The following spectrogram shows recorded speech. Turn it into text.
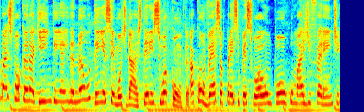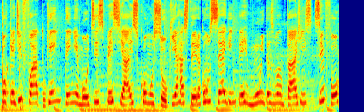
Mas focando aqui em quem ainda não tem esse emote da rasteira em sua conta. A conversa para esse pessoal é um pouco mais diferente, porque de fato, quem tem emotes especiais como o Souk e a rasteira conseguem ter muitas vantagens se for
